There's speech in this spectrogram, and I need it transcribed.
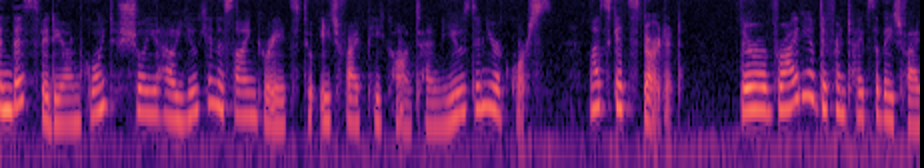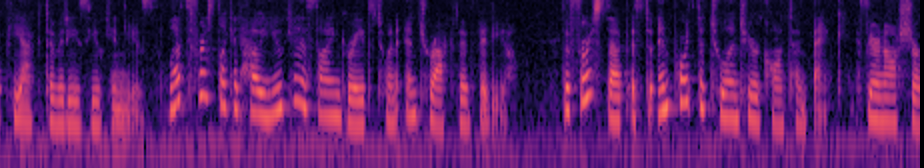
In this video, I'm going to show you how you can assign grades to H5P content used in your course. Let's get started. There are a variety of different types of H5P activities you can use. Let's first look at how you can assign grades to an interactive video. The first step is to import the tool into your content bank. If you're not sure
